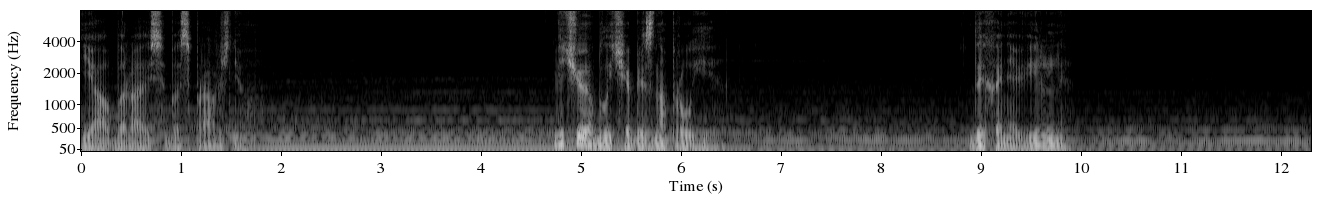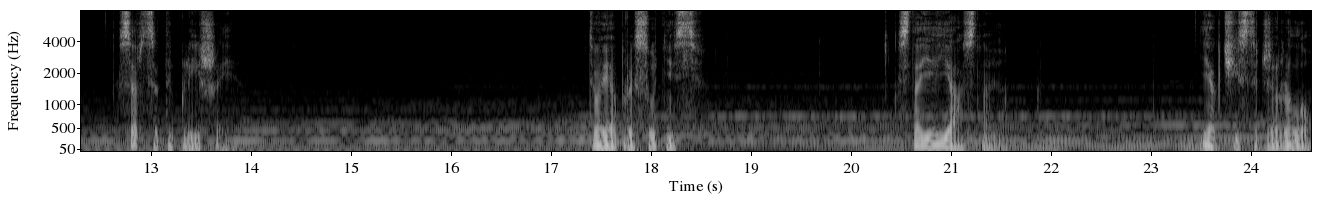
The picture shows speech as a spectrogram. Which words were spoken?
Я обираю себе справжнього. Відчуй обличчя без напруги. Дихання вільне серце теплішає. Твоя присутність стає ясною, як чисте джерело.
